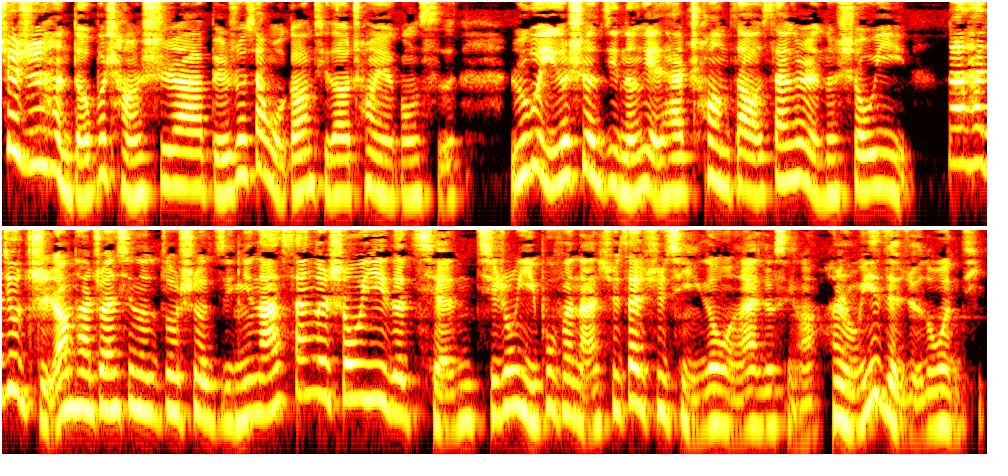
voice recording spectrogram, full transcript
确实很得不偿失啊，比如说像我刚刚提到创业公司。如果一个设计能给他创造三个人的收益，那他就只让他专心的做设计。你拿三个收益的钱，其中一部分拿去再去请一个文案就行了，很容易解决的问题。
